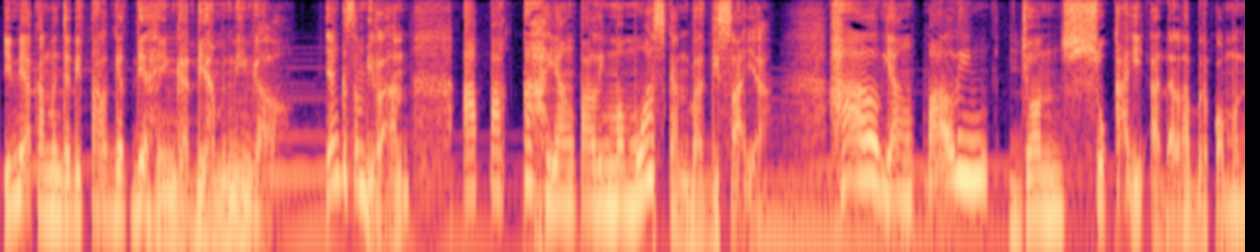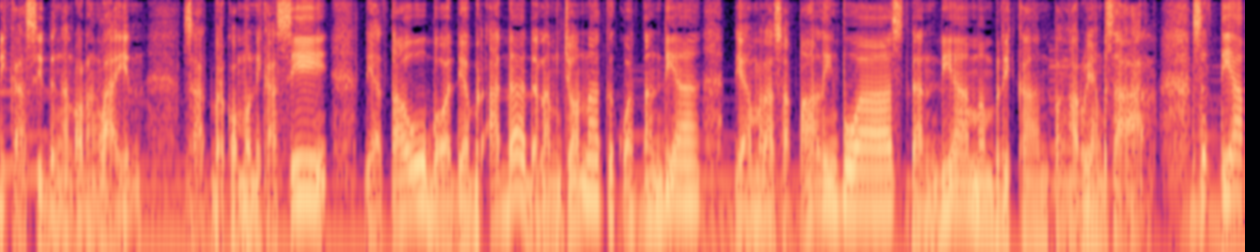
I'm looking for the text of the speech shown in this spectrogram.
ini akan menjadi target dia hingga dia meninggal. Yang kesembilan, apakah yang paling memuaskan bagi saya? Hal yang paling John sukai adalah berkomunikasi dengan orang lain. Saat berkomunikasi, dia tahu bahwa dia berada dalam zona kekuatan dia, dia merasa paling puas dan dia memberikan pengaruh yang besar. Setiap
